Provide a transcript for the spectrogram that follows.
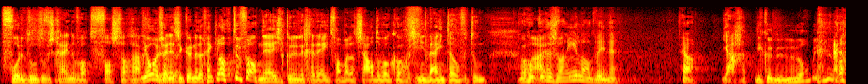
voor het doel te verschijnen. Wat vast wel gaat Jongens zijn en ze kunnen er geen kloten van. Nee, ze kunnen er gereed van. Maar dat hadden we ook al gezien in Eindhoven toen. Maar hoe kunnen ze van Ierland winnen? Ja. Ja, die kunnen er nog minder.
